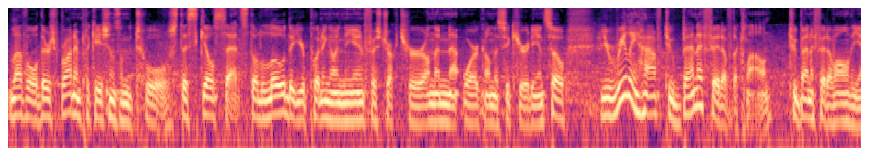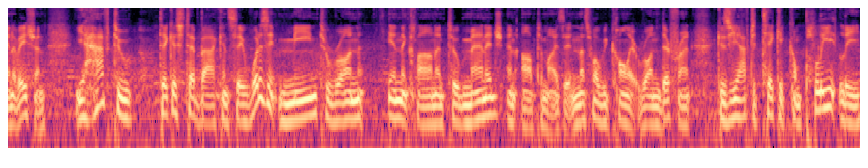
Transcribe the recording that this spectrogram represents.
level, there's broad implications on the tools, the skill sets, the load that you're putting on the infrastructure, on the network, on the security. And so you really have to benefit of the cloud, to benefit of all the innovation. You have to take a step back and say, what does it mean to run in the cloud and to manage and optimize it. And that's why we call it run different, because you have to take it completely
